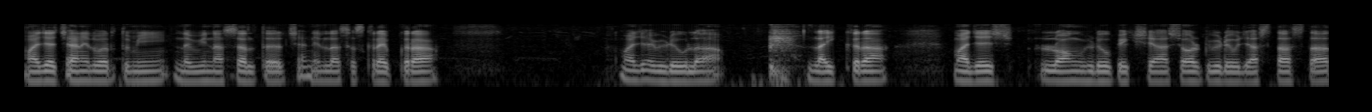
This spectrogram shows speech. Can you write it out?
माझ्या चॅनेलवर तुम्ही नवीन असाल तर चॅनेलला सबस्क्राईब करा. माझ्या व्हिडिओला लाईक करा. माझे लाँग व्हिडिओपेक्षा शॉर्ट व्हिडिओ जास्त असतात.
